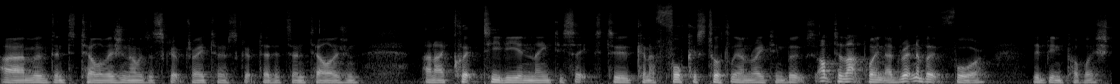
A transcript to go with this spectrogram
I moved into television. I was a script writer, script editor in television, and I quit TV in '96 to kind of focus totally on writing books. Up to that point, I'd written about four. They'd been published.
